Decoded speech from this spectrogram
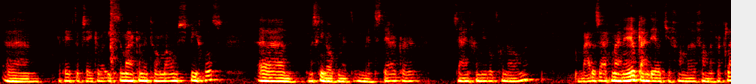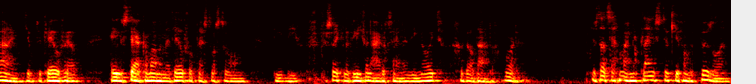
Ehm, het heeft ook zeker wel iets te maken met hormoonspiegels. Ehm, misschien ook met, met sterker zijn gemiddeld genomen. Maar dat is eigenlijk maar een heel klein deeltje van de, van de verklaring. Want je hebt natuurlijk heel veel hele sterke mannen met heel veel testosteron. Die, die verschrikkelijk lief en aardig zijn en die nooit gewelddadig worden. Dus dat is zeg maar een klein stukje van de puzzel. En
